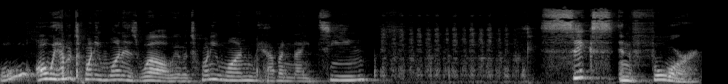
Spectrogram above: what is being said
Oh, we have a 21 as well. We have a 21, we have a 19. 6 and 4.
